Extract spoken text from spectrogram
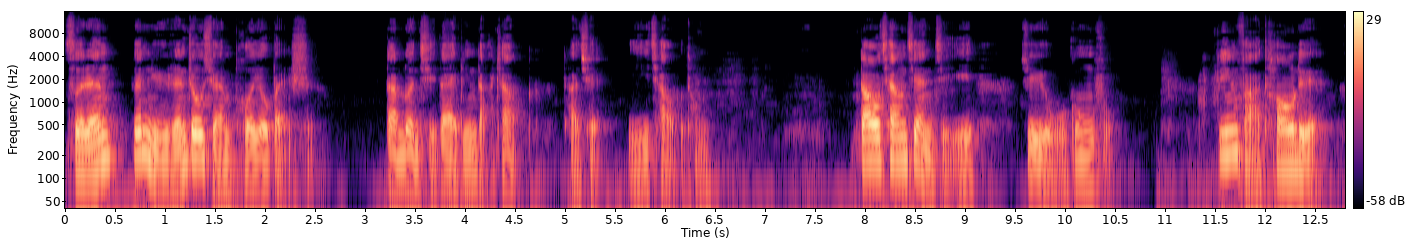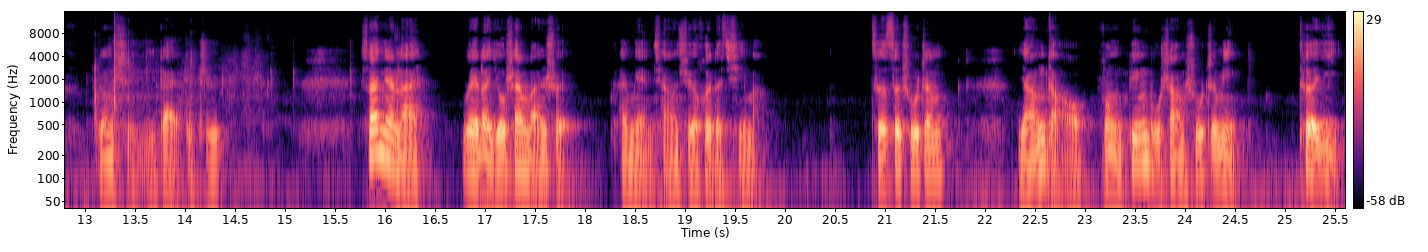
此人跟女人周旋颇有本事，但论起带兵打仗，他却一窍不通。刀枪剑戟俱无功夫，兵法韬略更是一概不知。三年来，为了游山玩水，才勉强学会了骑马。此次出征，杨镐奉兵部尚书之命，特意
